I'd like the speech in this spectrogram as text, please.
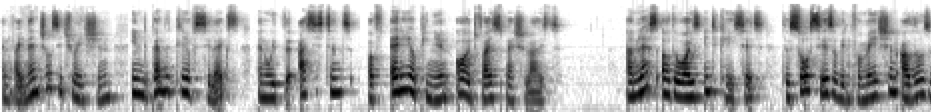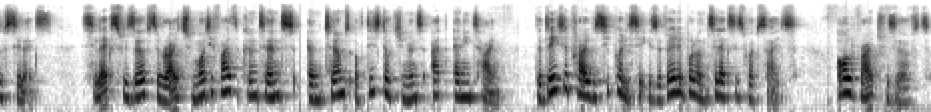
and financial situation, independently of Silex and with the assistance of any opinion or advice specialized. Unless otherwise indicated, the sources of information are those of Silex. Silex reserves the right to modify the contents and terms of these documents at any time. The data privacy policy is available on Silex's website. All rights reserved.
